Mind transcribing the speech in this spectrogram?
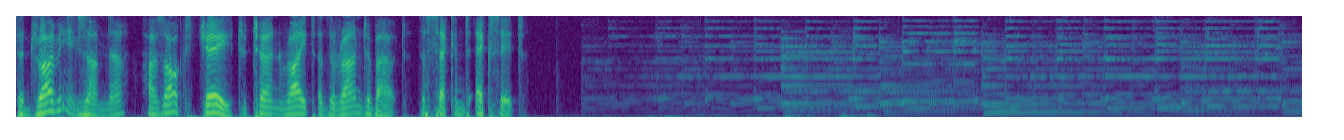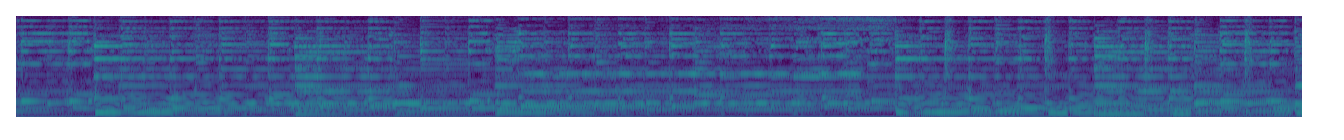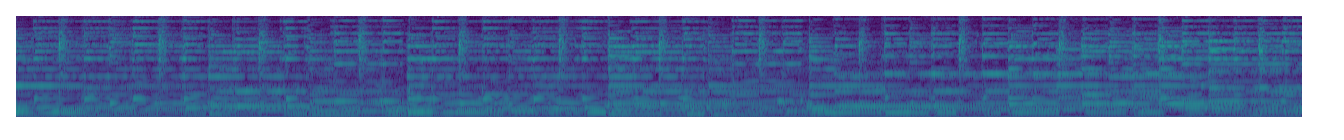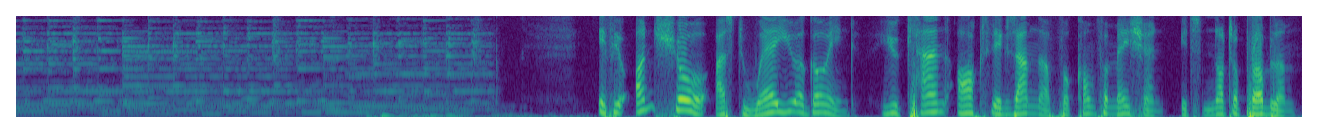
The driving examiner has asked Jay to turn right at the roundabout, the second exit. If you're unsure as to where you are going, you can ask the examiner for confirmation. It's not a problem.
